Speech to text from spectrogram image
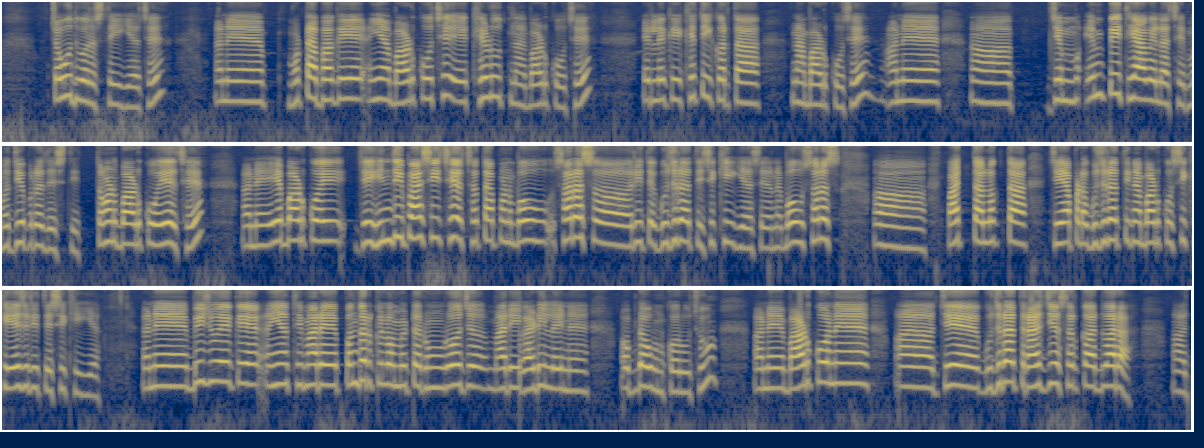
ચૌદ વર્ષ થઈ ગયા છે. અને મોટાભાગે અહીંયા બાળકો છે એ ખેડૂતના બાળકો છે. એટલે કે ખેતી કરતાના બાળકો છે. અને જેમ એમપીથી આવેલા છે મધ્યપ્રદેશથી ત્રણ બાળકો એ છે. અને એ બાળકોએ જે હિન્દી ભાષી છે છતાં પણ બહુ સરસ રીતે ગુજરાતી શીખી ગયા છે અને બહુ સરસ વાંચતા લખતા જે આપણા ગુજરાતીના બાળકો શીખે એ જ રીતે શીખી ગયા. અને બીજું એ કે અહીંયાથી મારે પંદર કિલોમીટર હું રોજ મારી ગાડી લઈને અપડાઉન કરું છું. અને બાળકોને જે ગુજરાત રાજ્ય સરકાર દ્વારા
